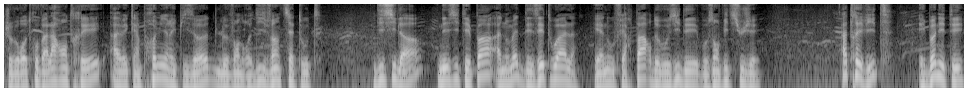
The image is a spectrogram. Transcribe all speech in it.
Je vous retrouve à la rentrée avec un premier épisode le vendredi 27 août. D'ici là, n'hésitez pas à nous mettre des étoiles et à nous faire part de vos idées, vos envies de sujets. À très vite et bon été.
